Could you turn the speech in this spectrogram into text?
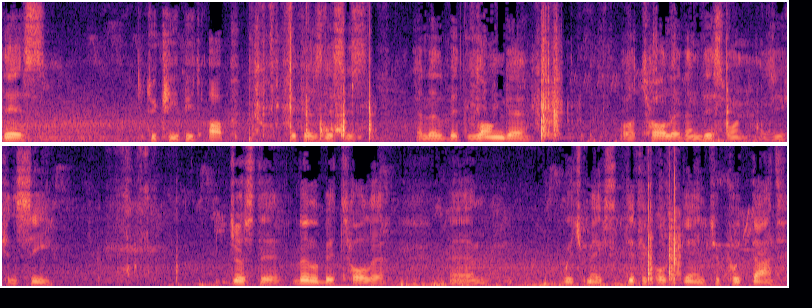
this to keep it up because this is a little bit longer or taller than this one as you can see. Just a little bit taller um, which makes it difficult again to put that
